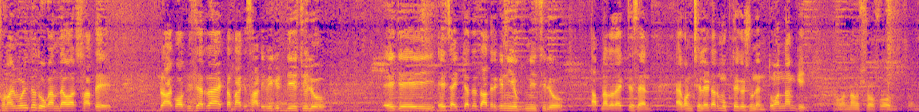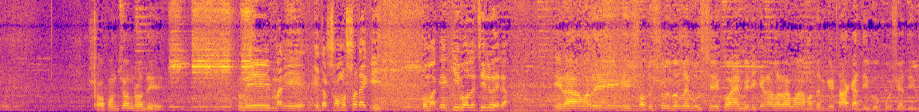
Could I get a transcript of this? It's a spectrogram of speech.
সোনাইমুড়িতে দোকান দেওয়ার সাথে ব্র্যাক অফিসাররা একটা তাকে সার্টিফিকেট দিয়েছিল। এই যে এই এই সাইডটাতে তাদেরকে নিয়োগ নিয়েছিল। আপনারা দেখতেছেন। এখন ছেলেটার মুখ থেকে শুনেন। তোমার নাম কি? আমার নাম স্বপন চন্দ্র দে স্বপন চন্দ্র দে তুমি মানে এটার সমস্যাটা কি? তোমাকে কি বলেছিল এরা? এরা আমাদের এই সদস্য বেলায় বলছে কয় আমেরিকান আলারা আমাদেরকে টাকা দিব পয়সা দিব।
